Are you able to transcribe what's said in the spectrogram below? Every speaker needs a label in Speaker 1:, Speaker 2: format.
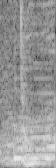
Speaker 1: Oh.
